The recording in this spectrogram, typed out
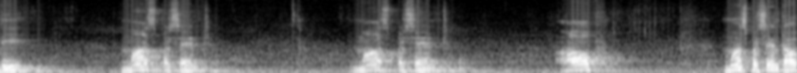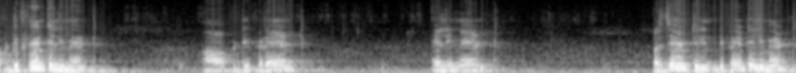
the mass percent mass percent of mass percent of different element of different element present in different element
